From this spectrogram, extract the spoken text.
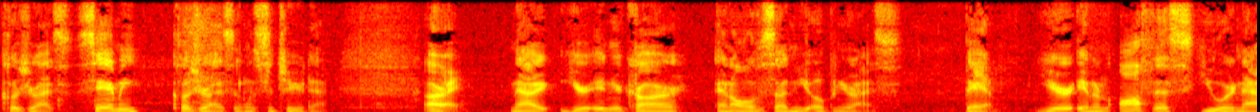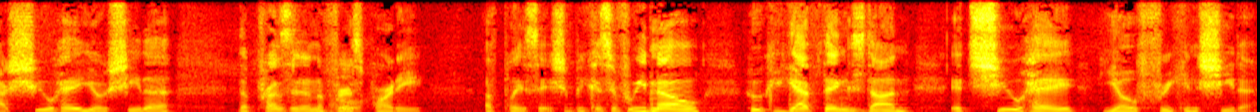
close your eyes. Sammy, close your eyes and listen to your dad. All right, now you're in your car, and all of a sudden you open your eyes. Bam! You're in an office. You are now Shuhei Yoshida, the president of First Oh. Party of PlayStation. Because if we know who could get things done, it's Shuhei Yo freaking Shida.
